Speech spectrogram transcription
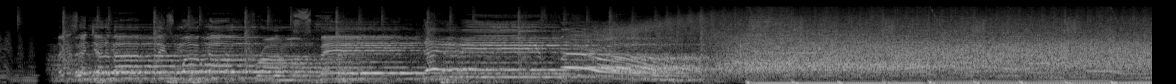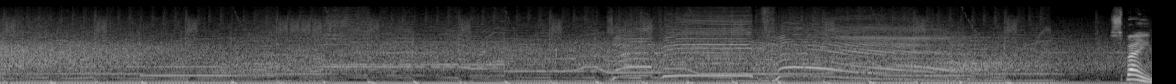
Ladies and gentlemen, please welcome from Spain. David Spain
